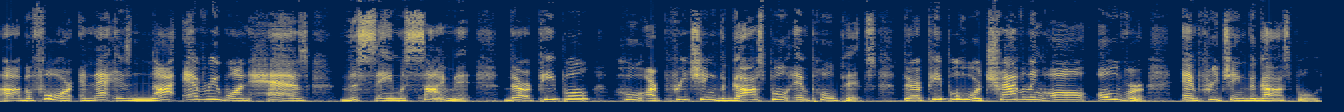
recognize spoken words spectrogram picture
uh, before, and that is not everyone has the same assignment. There are people who are preaching the gospel in pulpits. There are people who are traveling all over and preaching the gospel.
